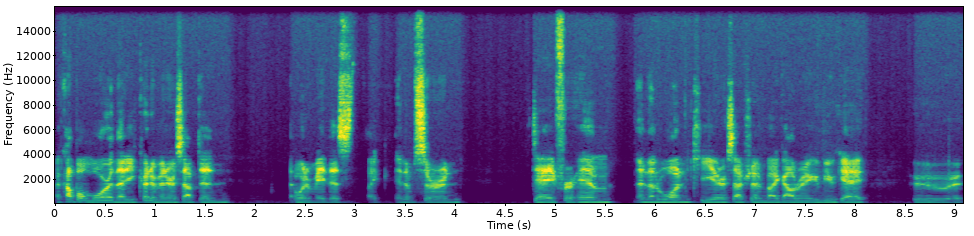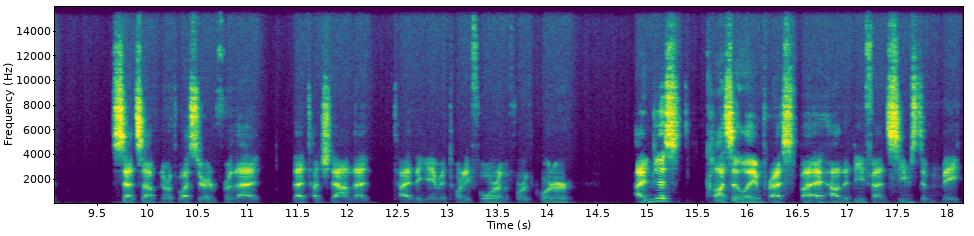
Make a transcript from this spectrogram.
a couple more that he could have intercepted that would have made this like an absurd day for him. And then one key interception by Godwin Igwebuike, who sets up Northwestern for that, that touchdown that tied the game at 24 in the fourth quarter. I'm just constantly impressed by how the defense seems to make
